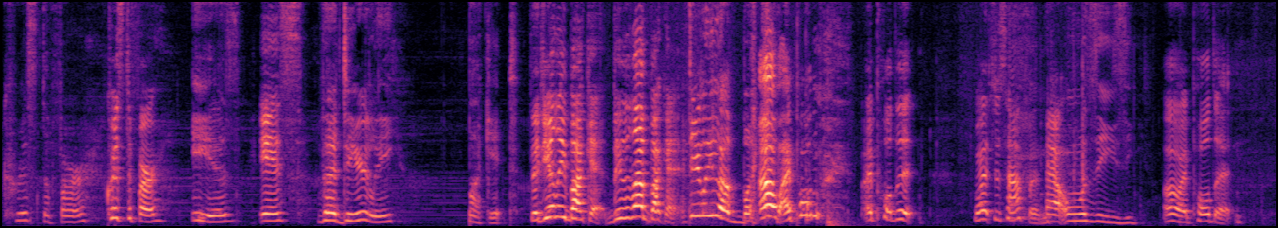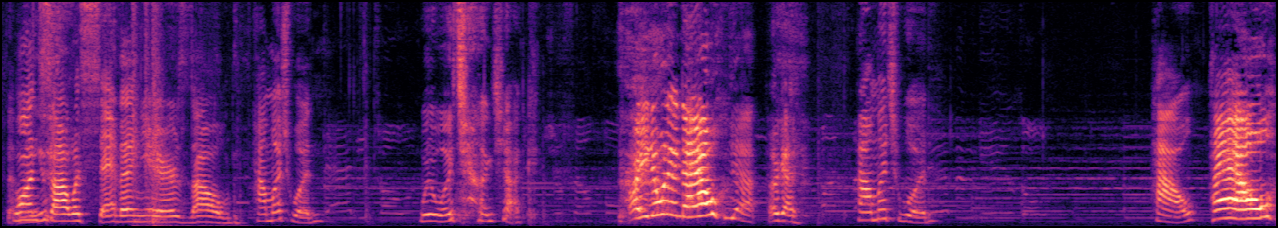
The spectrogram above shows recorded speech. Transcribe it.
Christopher Christopher is is the dearly bucket. the dearly bucket. The love bucket. Dearly love bucket. Oh, I pulled I pulled it. What just happened? That one was easy. Oh, I pulled it. That Once I was seven years old. How much wood? Wait, wait, check, chuck? Are you doing it now? Yeah. Okay. How much wood? How How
